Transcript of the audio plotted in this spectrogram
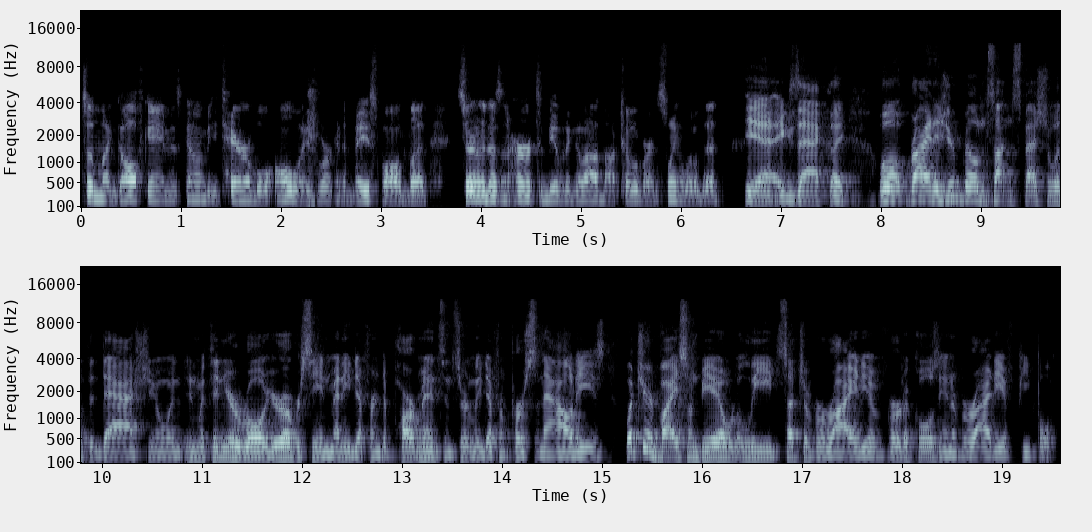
so my golf game is going to be terrible always working in baseball, but certainly doesn't hurt to be able to go out in October and swing a little bit. Yeah, exactly. Well, Brian, as you're building something special with the dash, you know, when, and within your role, you're overseeing many different departments and certainly different personalities. What's your advice on being able to lead such a variety of verticals and a variety of people?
